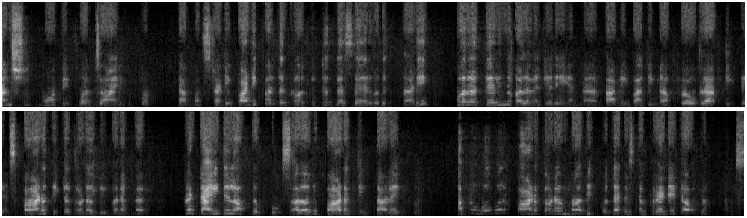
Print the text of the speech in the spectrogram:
one should know before join study படிப்பதற்கு ஒரு திட்டத்தில் சேர்வதற்கு முன்னாடி ஒரு தெரிந்து கொள்ள வேண்டியது என்ன அப்படின்னு பார்த்தீங்கன்னா ப்ரோக்ராம் டீட்டெயில்ஸ் பாடத்திட்டத்தோட விவரங்கள். அப்புறம் டைட்டில் ஆஃப் த புக்ஸ் அதாவது பாடத்தின் தலைப்பு. அப்புறம் ஒவ்வொரு பாடத்தோட மதிப்பு that is the credit of the books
